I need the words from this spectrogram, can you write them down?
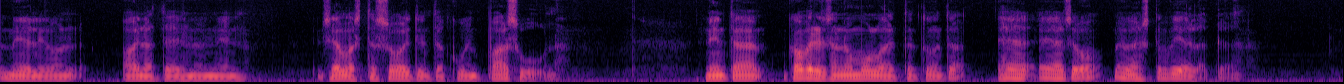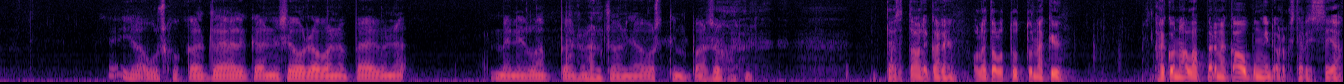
mieli on aina tehnyt niin sellaista soitinta kuin pasuuna. Niin tämä kaveri sanoi mulle, että tuota, eihän se ole hyvästä vieläkään. Ja uskokaa tai älkää, niin seuraavana päivänä menin Lappeenrantaan ja ostin pasunan. Tässä Taalikainen, olet ollut tuttu näky aikoinaan Lappeenrannan kaupungin orkesterissa ja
